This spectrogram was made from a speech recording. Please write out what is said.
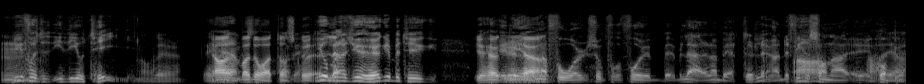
Det är ju fullständigt idioti. Ja, det är det. det är Ja, hemskt. vadå, att de Ja, skulle... Jo, men att ju högre betyg Ju högre eleverna lön. får så får, får lärarna bättre lön. Det finns sådana eh, kopplingar.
